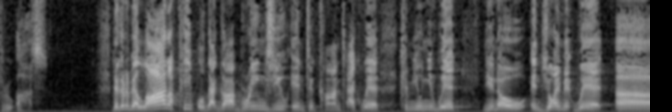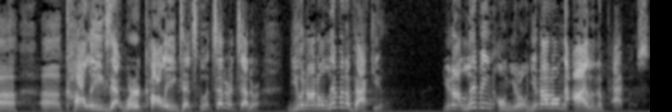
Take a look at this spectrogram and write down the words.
through us. There are going to be a lot of people that God brings you into contact with, communion with, you know, enjoyment with, uh, uh, colleagues at work, colleagues at school, et cetera, et cetera. You and I don't live in a vacuum. You're not living on your own. You're not on the island of Patmos.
